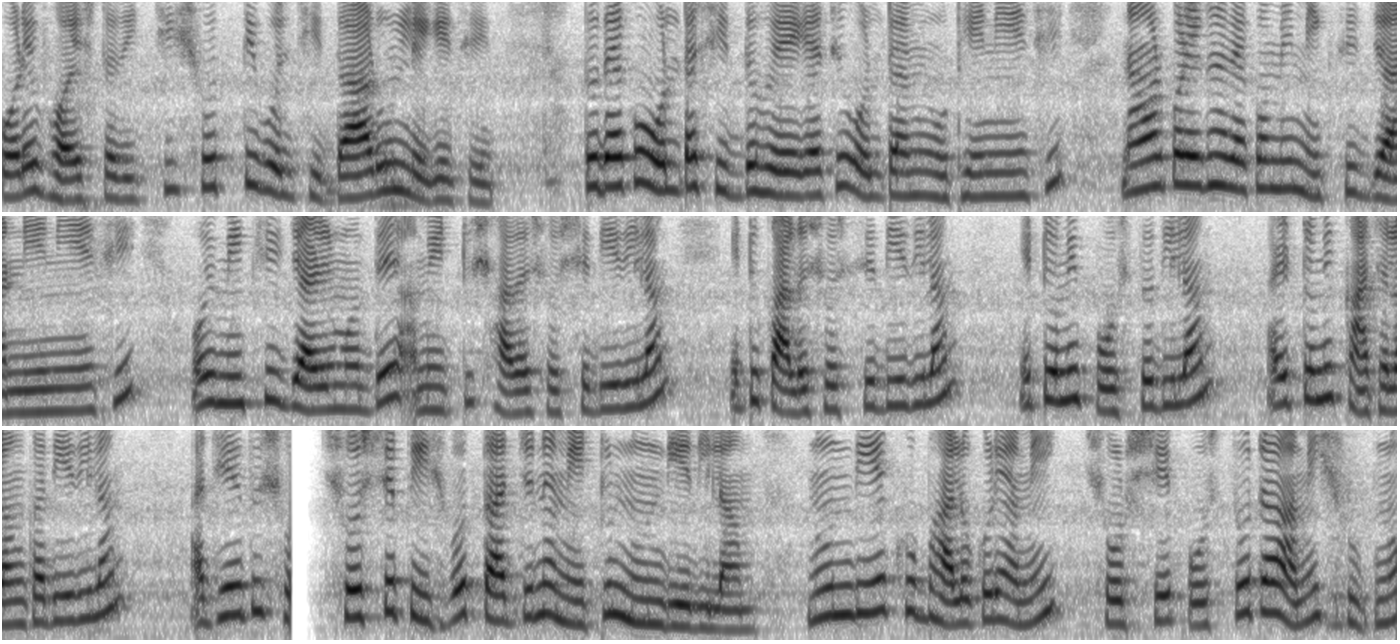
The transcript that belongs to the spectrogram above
পরে ভয়েসটা দিচ্ছি। সত্যি বলছি, দারুণ লেগেছে। তো দেখো, ওলটা সিদ্ধ হয়ে গেছে, ওলটা আমি উঠিয়ে নিয়েছি। নেওয়ার পরে এখানে দেখো আমি মিক্সির জার নিয়ে নিয়েছি। ওই মিক্সির জারের মধ্যে আমি একটু সাদা সর্ষে দিয়ে দিলাম, একটু কালো সর্ষে দিয়ে দিলাম, একটু আমি পোস্ত দিলাম, আর একটু আমি কাঁচা লঙ্কা দিয়ে দিলাম। আর যেহেতু সর্ষে পিসবো তার জন্য আমি একটু নুন দিয়ে দিলাম। নুন দিয়ে খুব ভালো করে আমি সর্ষে পোস্তটা আমি শুকনো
